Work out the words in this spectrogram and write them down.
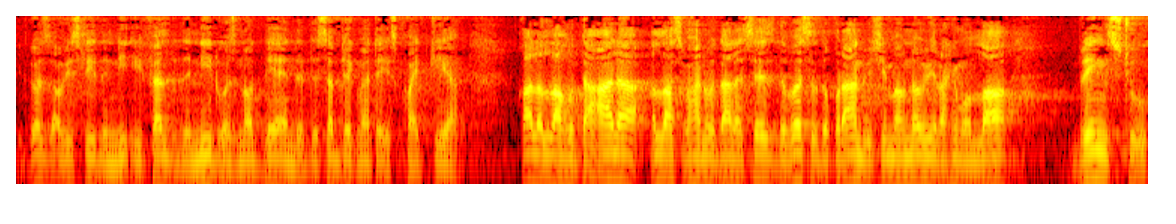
Because obviously the need, he felt that the need was not there and that the subject matter is quite clear. قال الله تعالى, Allah subhanahu wa ta'ala says, the verse of the Quran which Imam Nawawi rahimahullah brings to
